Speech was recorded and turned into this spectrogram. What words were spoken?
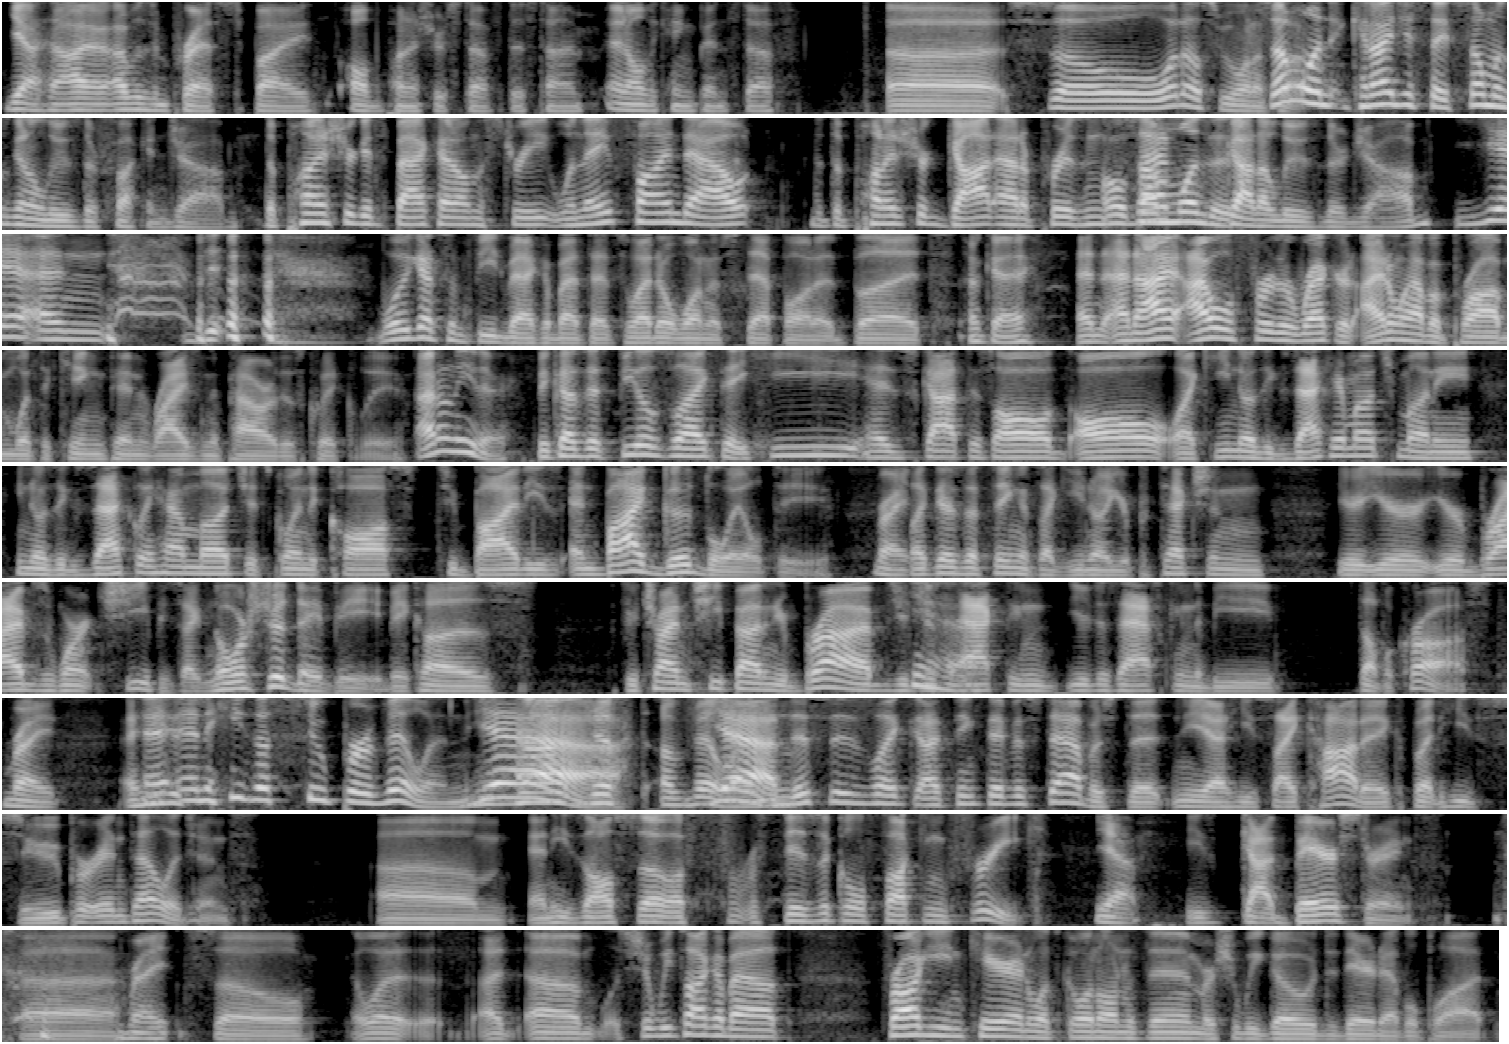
Yeah, I, I was impressed by all the Punisher stuff this time and all the Kingpin stuff. Uh, so what else we want to? Someone, can I just say, someone's going to lose their fucking job. The Punisher gets back out on the street when they find out that the Punisher got out of prison. Oh, someone's the- got to lose their job. Yeah, and well, we got some feedback about that, so I don't want to step on it, but. Okay, And and I, I will for the record, I don't have a problem with the Kingpin rising to power this quickly. I don't either. Because it feels like that he has got this all all like he knows exactly how much money, he knows exactly how much it's going to cost to buy these and buy good loyalty. Right. Like there's a thing it's like, you know, your protection your your your bribes weren't cheap. He's like, nor should they be, because if you're trying to cheap out on your bribes, you're just acting you're just asking to be double crossed. Right. And And, and, he's a super villain. He's yeah, not just a villain. Yeah, this is like I think they've established that. Yeah, he's psychotic, but he's super intelligent. Um, and he's also a f- physical fucking freak. yeah, He's got bear strength. Uh, right. So, what? Uh, um, should we talk about Froggy and Karen? What's going on with them, or should we go to Daredevil plot?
